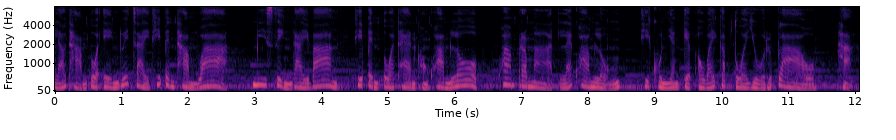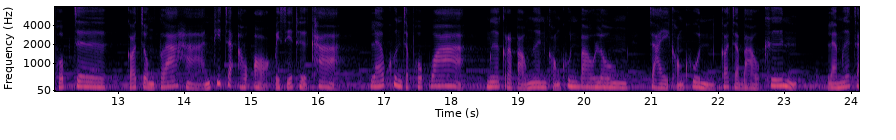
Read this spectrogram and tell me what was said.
แล้วถามตัวเองด้วยใจที่เป็นธรรมว่า มีสิ่งใดบ้างที่เป็นตัวแทนของความโลภความประมาทและความหลง ที่คุณยังเก็บเอาไว้กับตัวอยู่หรือเปล่า หากพบเจอก็จงกล้าหาญที่จะเอาออกไปเสียเถอะค่ะ แล้วคุณจะพบว่า เมื่อกระเป๋าเงินของคุณเบาลง ใจของคุณก็จะเบาขึ้น และเมื่อใจ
